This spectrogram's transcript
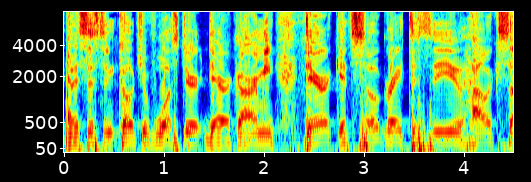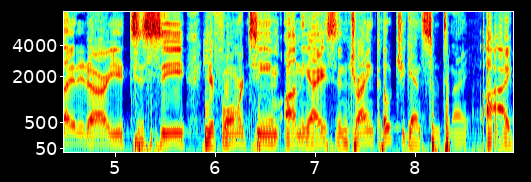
and assistant coach of Worcester, Derek Army. Derek, it's so great to see you. How excited are you to see your former team on the ice and try and coach against them tonight? I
